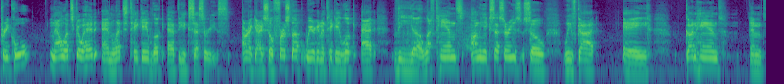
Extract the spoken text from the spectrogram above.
pretty cool. Now let's go ahead and let's take a look at the accessories. Alright guys, so first up we are going to take a look at the uh, left hands on the accessories. So we've got a gun hand and,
